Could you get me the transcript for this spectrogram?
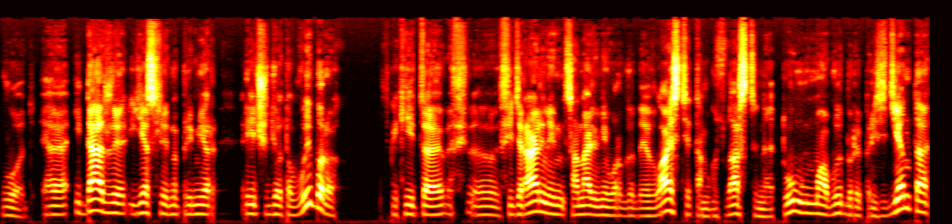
Вот. Э, и даже если, например, речь идет о выборах, какие-то э, федеральные, национальные органы власти, там Государственная Дума, выборы президента.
